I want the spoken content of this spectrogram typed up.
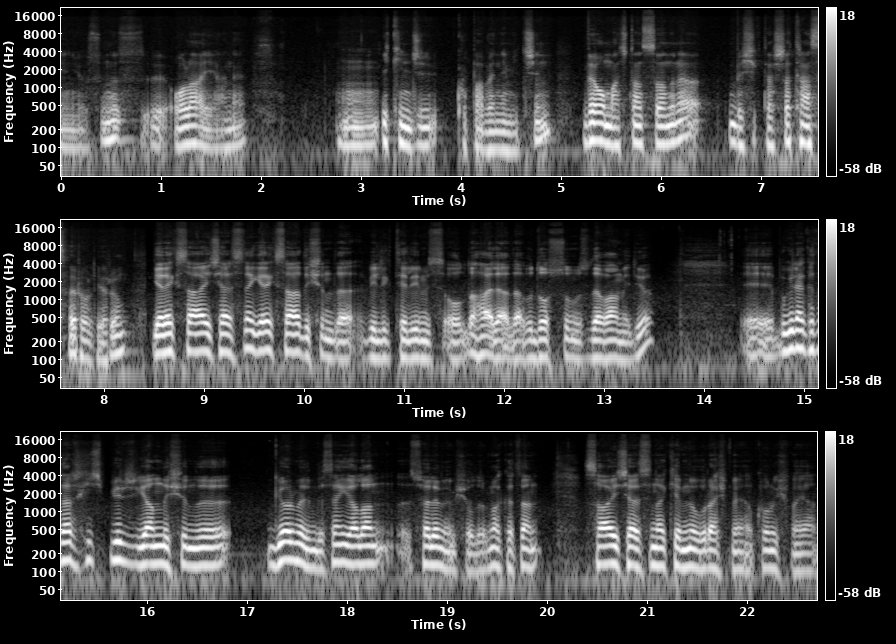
yeniyorsunuz. E, olay yani. Hmm, ikinci kupa benim için ve o maçtan sonra Beşiktaş'a transfer oluyorum. Gerek saha içerisinde gerek saha dışında birlikteliğimiz oldu. Hala da bu dostluğumuz devam ediyor. Bugüne kadar hiçbir yanlışını görmedim desen yalan söylememiş olurum. Hakikaten saha içerisinde hakemle uğraşmayan, konuşmayan,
